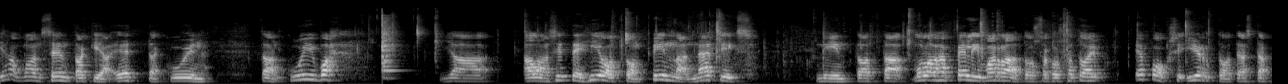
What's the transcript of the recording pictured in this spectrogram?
Ihan vaan sen takia, että kuin tää on kuiva ja alan sitten hioa ton pinnan nätiksi, niin tota, mulla on vähän pelivaraa tuossa, koska toi epoksi irtoaa tästä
